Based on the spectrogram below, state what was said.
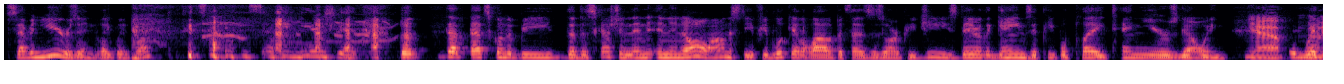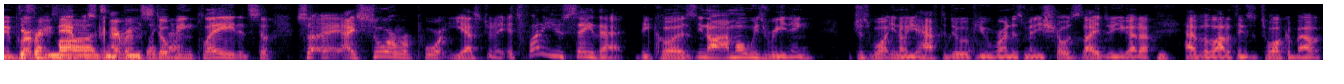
seven years in. Like, wait, what? it's not even seven years yet. But that that's going to be the discussion. And, and in all honesty, if you look at a lot of Bethesda's RPGs, they're the games that people play 10 years going. Yeah. With I mean, perfect example, Skyrim is still like being played. It's still so I saw a report yesterday. It's funny you say that because you know I'm always reading which is what you know you have to do if you run as many shows as I do. You got to hmm. have a lot of things to talk about.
